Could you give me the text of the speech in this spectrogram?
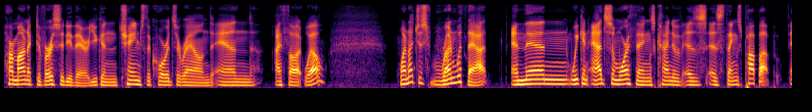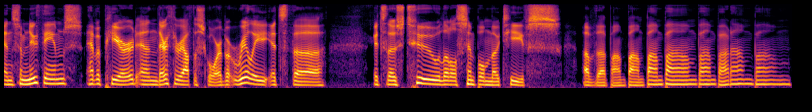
harmonic diversity there. You can change the chords around. And I thought, well, why not just run with that? And then we can add some more things kind of as as things pop up. And some new themes have appeared and they're throughout the score but really it's the it's those two little simple motifs of the bum bum bum bum bum ba dum bum.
